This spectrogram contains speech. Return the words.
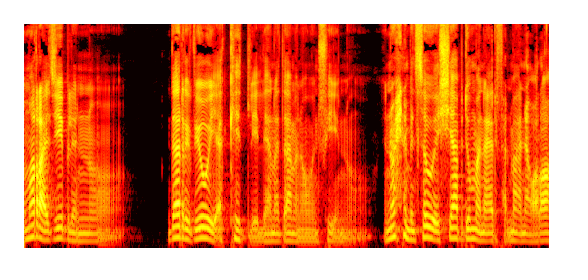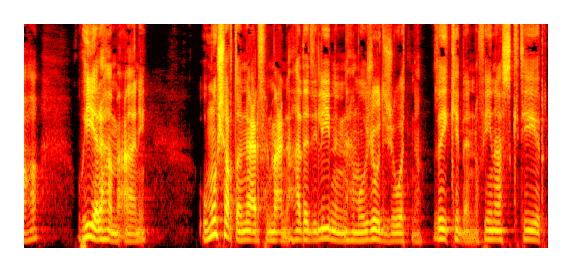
ومرة عجيب لأنه ده ال review يأكد لي اللي أنا دائما أؤمن فيه إنه إنه إحنا بنسوي أشياء بدون ما نعرف المعنى وراها وهي لها معاني. ومو شرط إن نعرف المعنى هذا دليل إنها موجودة جوتنا. زي كذا إنه في ناس كتير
